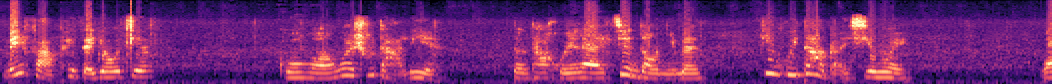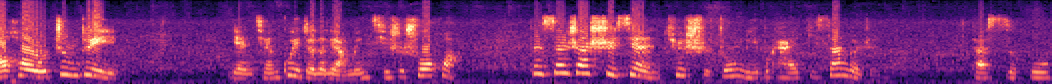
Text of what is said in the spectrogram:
没法配在腰间。国王外出打猎，等他回来见到你们，定会大感欣慰。王后正对。眼前跪着的两名骑士说话，但三杀视线却始终离不开第三个人。他似乎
